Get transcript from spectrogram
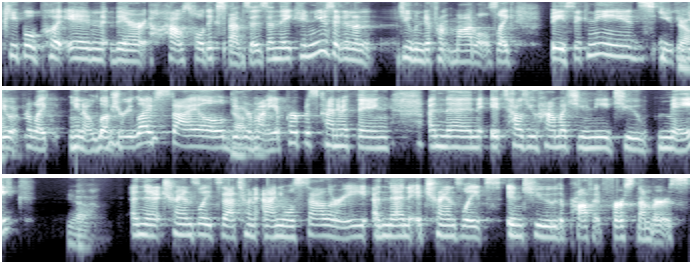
people put in their household expenses and they can use it in a do in different models like basic needs. You can yeah. do it for like, you know, luxury lifestyle, give yeah. your money a purpose kind of a thing. And then it tells you how much you need to make. Yeah and then it translates that to an annual salary and then it translates into the profit first numbers.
